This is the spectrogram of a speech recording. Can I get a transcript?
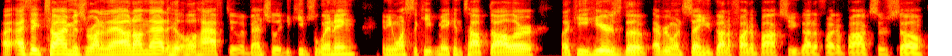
I, I think time is running out on that. He'll, he'll have to eventually. If he keeps winning and he wants to keep making top dollar, like he hears the everyone's saying, you got to fight a boxer, you got to fight a boxer. So,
